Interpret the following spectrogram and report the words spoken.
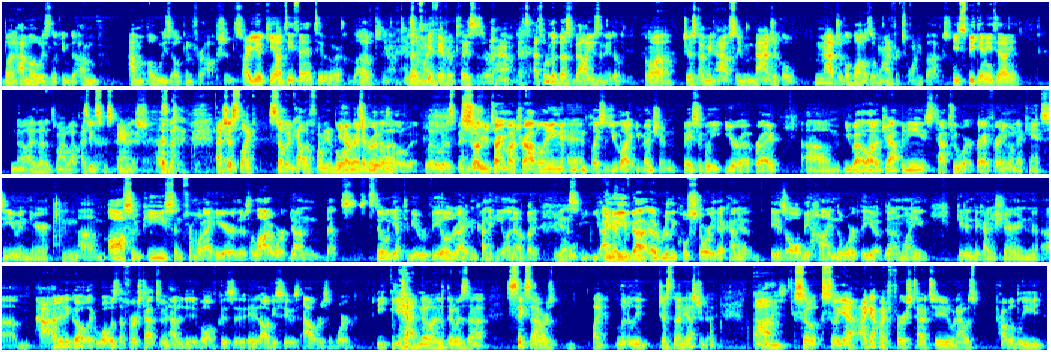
but I'm always looking to. I'm I'm always open for options. Are you a Chianti fan too? Or? Love Chianti. It's one of my Chianti. favorite places around. That's that's one of the best values in Italy. Wow. Just I mean, absolutely magical magical bottles of wine for twenty bucks. You speak any Italian? No, I let it's my wife. I speak some Spanish. That's, I- that's just like Southern California boy. yeah, right. Everyone has a little bit. A little bit of Spanish. So you're talking about traveling and places you like. You mentioned basically Europe, right? Um, you've got a lot of Japanese tattoo work, right? For anyone that can't see you in here, Mhm. um, awesome piece. And from what I hear, there's a lot of work done that's still yet to be revealed, right? And kind of healing up. But yes. I know you've got a really cool story that kind of is all behind the work that you have done. Why don't you get into kind of sharing um, how, how did it go? Like, what was the first tattoo and how did it evolve? Because it, it obviously it was hours of work. Yeah, no, there was uh, six hours, like literally just done yesterday. Um, Nice. So, so yeah, I got my first tattoo when I was probably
